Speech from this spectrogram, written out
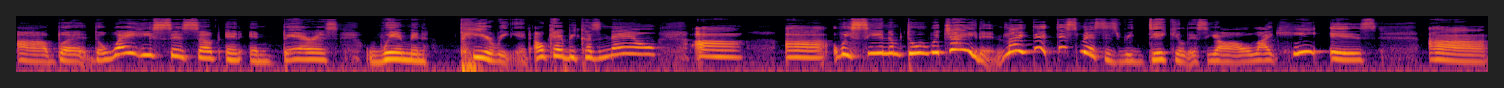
Uh, but the way he sits up and embarrass women, period. Okay, because now uh uh we seeing him do it with Jaidyn. Like th- this mess is ridiculous, y'all. Like he is uh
